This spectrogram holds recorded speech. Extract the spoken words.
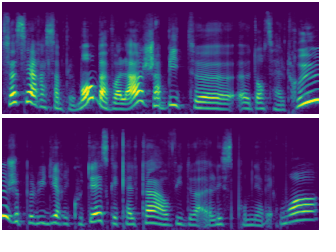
Ça sert à simplement, ben voilà, j'habite euh, euh, dans cette rue, je peux lui dire, écoutez, est-ce que quelqu'un a envie d'aller se promener avec moi?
